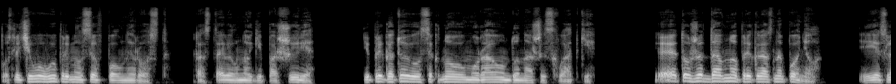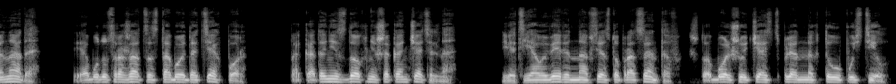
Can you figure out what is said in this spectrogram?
после чего выпрямился в полный рост, расставил ноги пошире и приготовился к новому раунду нашей схватки. Я это уже давно прекрасно понял, и если надо, я буду сражаться с тобой до тех пор, пока ты не сдохнешь окончательно, ведь я уверен на все сто процентов, что большую часть пленных ты упустил.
